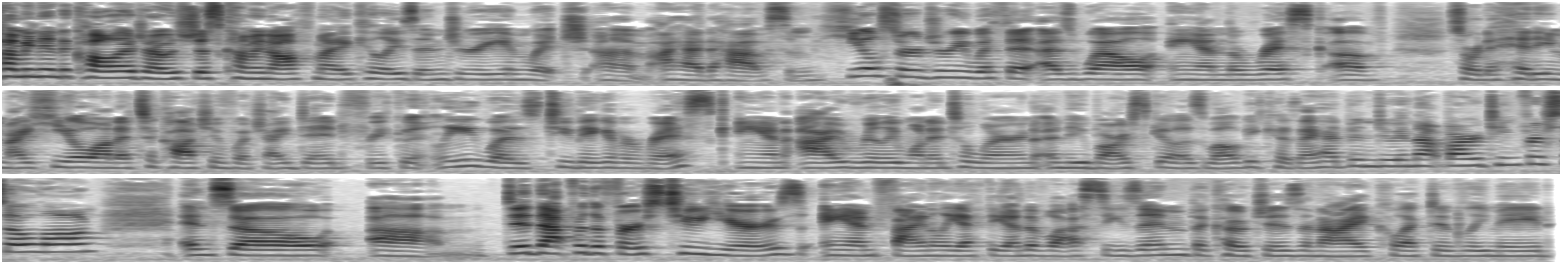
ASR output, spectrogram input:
coming into college, I was just coming off my Achilles injury, in which um, I had to have some heel surgery with it as well. And the risk of sort of hitting my heel on a Tkachev, which I did frequently, was too big of a risk. And I really wanted to learn a new bar skill as well because I had been doing that bar routine for so long. And so, um, did that for the first two years. And finally, at the end of last season, the coaches and I collectively made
